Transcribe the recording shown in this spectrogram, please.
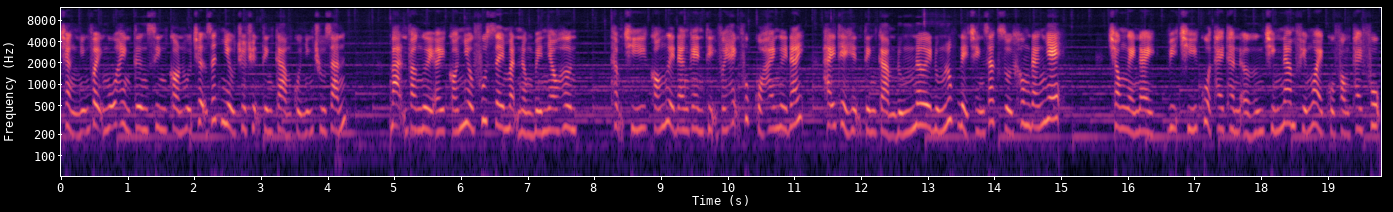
Chẳng những vậy ngũ hành tương sinh còn hỗ trợ rất nhiều cho chuyện tình cảm của những chú rắn. Bạn và người ấy có nhiều phút giây mặn nồng bên nhau hơn. Thậm chí có người đang ghen tị với hạnh phúc của hai người đấy. Hãy thể hiện tình cảm đúng nơi đúng lúc để tránh rắc rối không đáng nhé. Trong ngày này, vị trí của thai thần ở hướng chính nam phía ngoài của phòng thai phụ,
